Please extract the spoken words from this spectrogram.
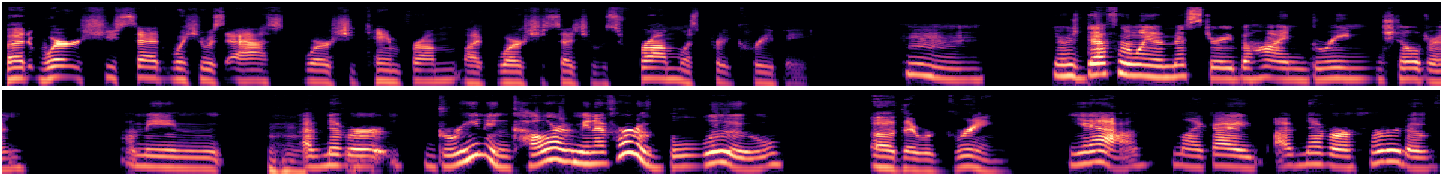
But where she said, when she was asked where she came from, like where she said she was from, was pretty creepy. Hmm. There's definitely a mystery behind green children. I mean, Mhm. I've never green in color. I mean, I've heard of blue. Oh, they were green. Yeah, like I I've never heard of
